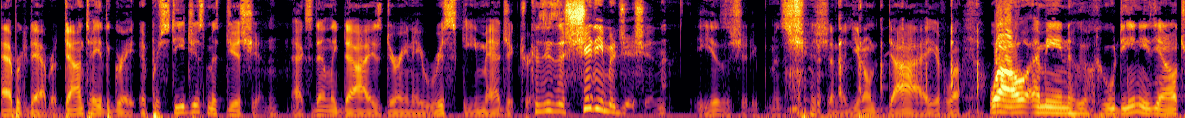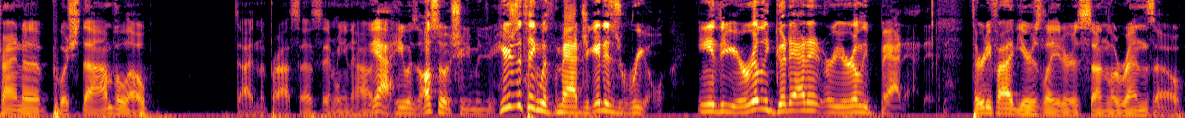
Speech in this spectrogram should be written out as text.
Abrakadabra. Dante the Great, a prestigious magician, accidentally dies during a risky magic trick. Because he's a shitty magician. he is a shitty magician, and you don't die if well. Well, I mean, Houdini, you know, trying to push the envelope, died in the process. I mean, how? Yeah, he was also a shitty magician. Here's the thing with magic: it is real. Either you're really good at it or you're really bad at it. 35 years later, his son Lorenzo,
